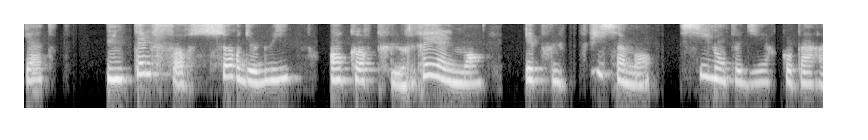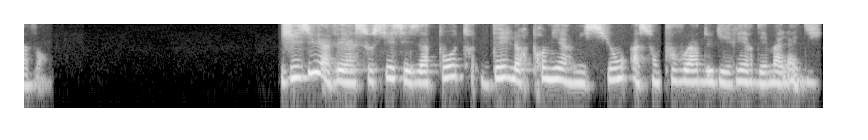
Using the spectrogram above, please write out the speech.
4, une telle force sort de lui encore plus réellement et plus puissamment, si l'on peut dire, qu'auparavant. Jésus avait associé ses apôtres dès leur première mission à son pouvoir de guérir des maladies.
